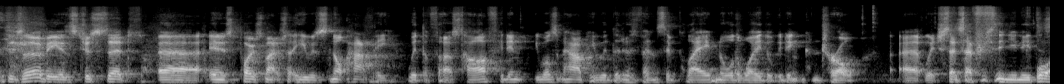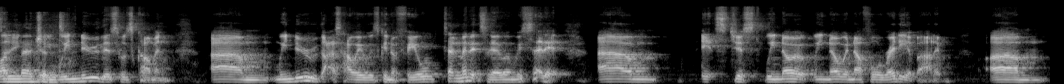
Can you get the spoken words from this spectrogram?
Zerbi has just said uh, in his post match that he was not happy with the first half. He didn't. He wasn't happy with the defensive play nor the way that we didn't control, uh, which says everything you need to What a say. legend. We, we knew this was coming. Um, we knew that's how he was going to feel ten minutes ago when we said it. Um, it's just we know we know enough already about him. Um,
